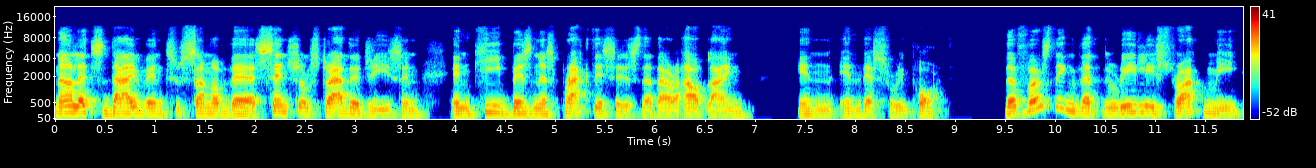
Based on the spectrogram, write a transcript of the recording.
Now let's dive into some of the essential strategies and, and key business practices that are outlined in, in this report. The first thing that really struck me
